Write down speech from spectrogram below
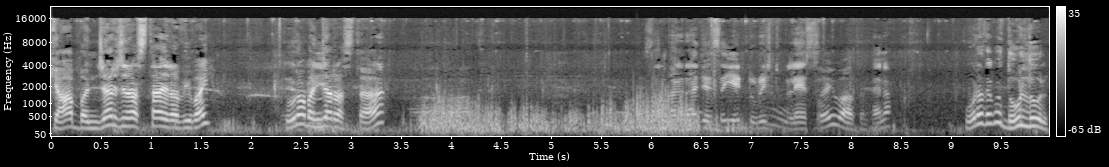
क्या बंजर रास्ता है रवि भाई? पूरा बंजर रास्ता है। लग रहा है जैसे ये टूरिस्ट प्लेस सही बात है। है ना? पूरा देखो धूल धूल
